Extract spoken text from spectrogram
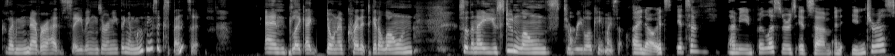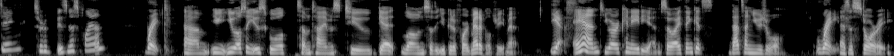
because I've never had savings or anything and moving's expensive. And like I don't have credit to get a loan. So then I use student loans to Uh, relocate myself. I know it's it's a. I mean, for listeners, it's um an interesting sort of business plan. Right. Um, you you also use school sometimes to get loans so that you could afford medical treatment, Yes. and you are Canadian, so I think it's that's unusual right. as a story.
